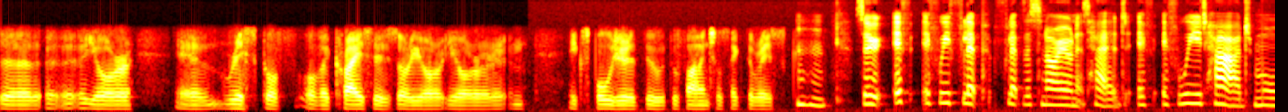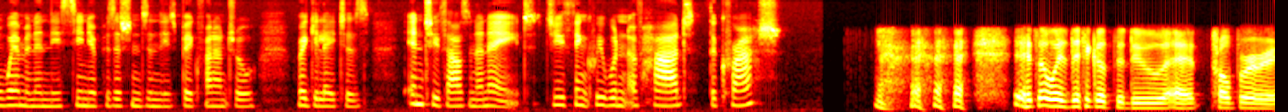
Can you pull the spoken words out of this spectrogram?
uh, uh, your risk of of a crisis or your your um, exposure to, to financial sector risk. Mm-hmm. So if if we flip flip the scenario on its head, if if we'd had more women in these senior positions in these big financial regulators in 2008, do you think we wouldn't have had the crash it's always difficult to do a proper,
